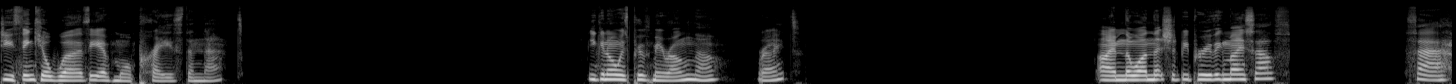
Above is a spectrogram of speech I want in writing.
Do you think you're worthy of more praise than that? You can always prove me wrong, though, right? I'm the one that should be proving myself? Fair.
